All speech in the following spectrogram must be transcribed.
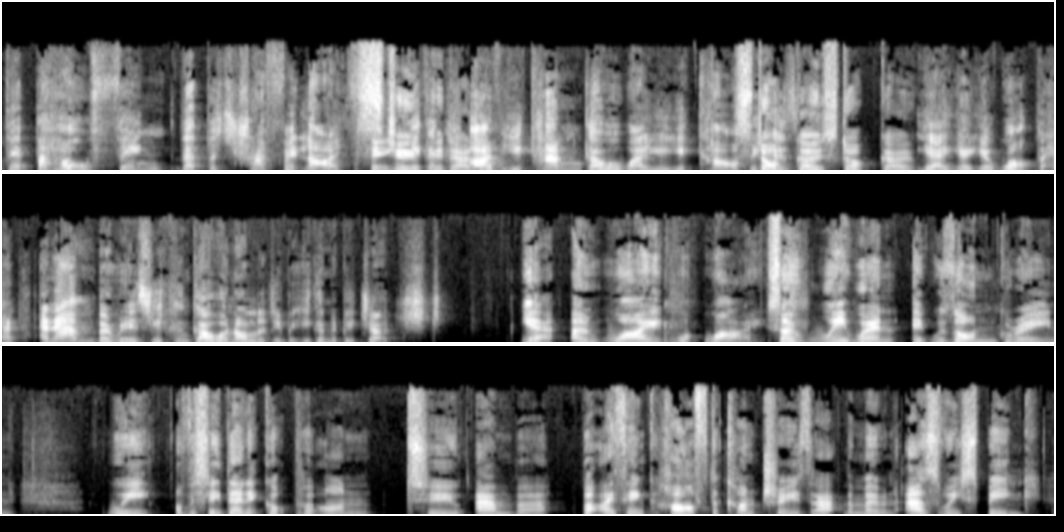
the, the whole thing that the traffic light thing. Stupid, because. Either you can go away or you can't. Stop, because, go, stop, go. Yeah, yeah, yeah. What the hell? And Amber is you can go on holiday, but you're going to be judged. Yeah, and why? Wh- why? So we went. It was on green. We obviously then it got put on to amber. But I think half the countries at the moment, as we speak hmm.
